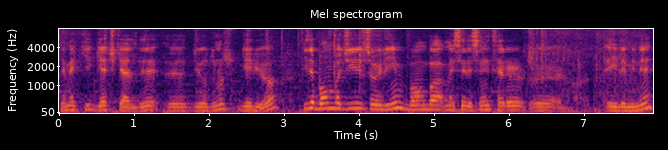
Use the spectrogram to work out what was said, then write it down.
Demek ki geç geldi e, diyordunuz. Geliyor. Bir de bombacıyı söyleyeyim. Bomba meselesini, terör e, eylemini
